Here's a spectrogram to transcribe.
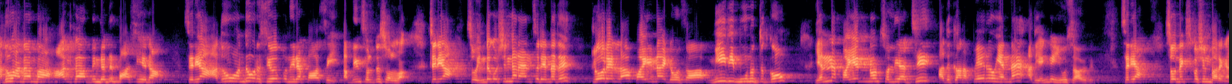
அதுவும் அதான் ஆல்கா அப்படின்றது பாசியே தான். சரியா? அதுவும் வந்து ஒரு சிவப்பு நிற பாசி அப்படின்னு சொல்லிட்டு சொல்லலாம். சரியா? சோ இந்த கொஸ்டினுக்கான ஆன்சர் என்னது? Chlorella pyrenoidosa. மீதி மூணுத்துக்கும் என்ன பயன்னு சொல்லியாச்சு அதுக்கான பேரும் என்ன அது எங்க யூஸ் ஆகுது. சரியா? சோ நெக்ஸ்ட் கொஸ்டின் பாருங்க.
